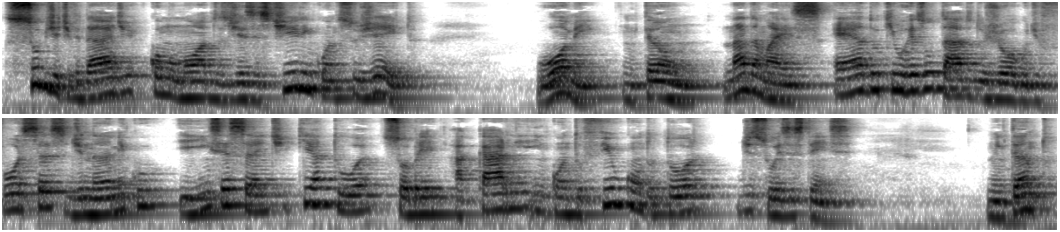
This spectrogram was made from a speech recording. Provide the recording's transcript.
subjetividade como modos de existir enquanto sujeito. O homem, então, nada mais é do que o resultado do jogo de forças dinâmico e incessante que atua sobre a carne enquanto fio condutor de sua existência. No entanto,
